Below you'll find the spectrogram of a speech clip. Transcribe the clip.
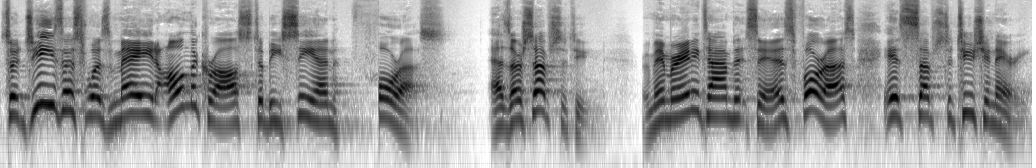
So Jesus was made on the cross to be sin for us as our substitute. Remember, anytime that says for us, it's substitutionary.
